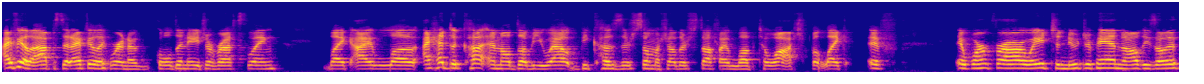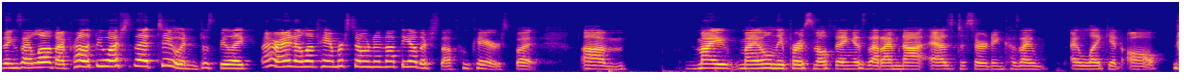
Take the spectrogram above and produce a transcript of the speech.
I feel the opposite. I feel like we're in a golden age of wrestling. Like I love. I had to cut MLW out because there's so much other stuff I love to watch. But like if it weren't for ROH and New Japan and all these other things I love, I'd probably be watching that too and just be like, all right, I love Hammerstone and not the other stuff. Who cares? But um, my my only personal thing is that I'm not as discerning because I I like it all.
